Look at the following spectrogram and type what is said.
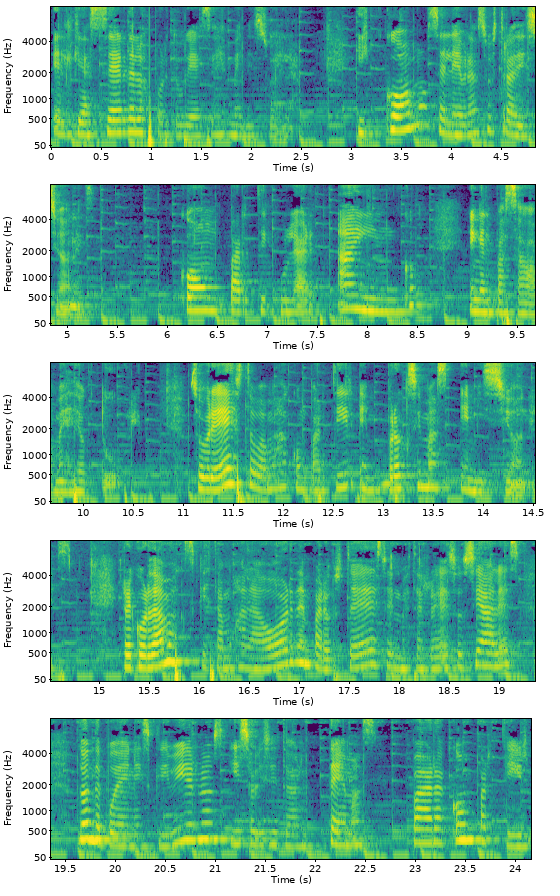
el quehacer de los portugueses en Venezuela y cómo celebran sus tradiciones, con particular ahínco en el pasado mes de octubre. Sobre esto vamos a compartir en próximas emisiones. Recordamos que estamos a la orden para ustedes en nuestras redes sociales, donde pueden escribirnos y solicitar temas para compartir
